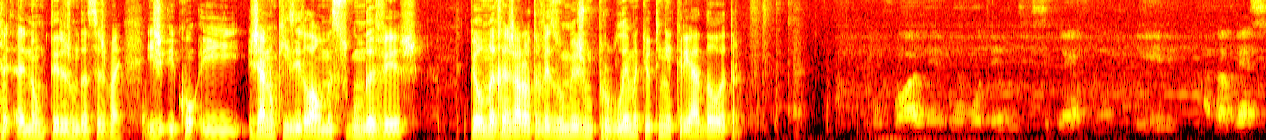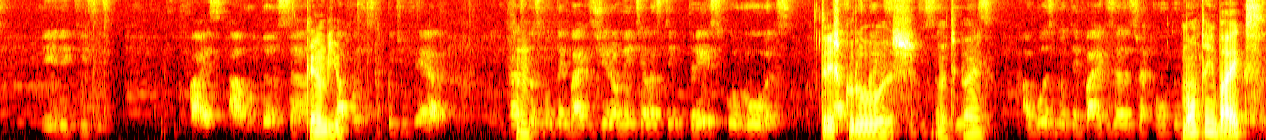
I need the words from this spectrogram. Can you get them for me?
a não meter as mudanças bem. E, e, e, já não quis ir lá uma segunda vez pelo me arranjar outra vez o mesmo problema que eu tinha criado da outra. Conforme o modelo de bicicleta, né? Ele, através dele que, faz a mudança Câmbio. da posição de vela. No caso hum. das mountain bikes, geralmente elas têm três coroas. Três coroas, muito bem. Algumas mountain bikes elas já contam... Mountain bikes?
